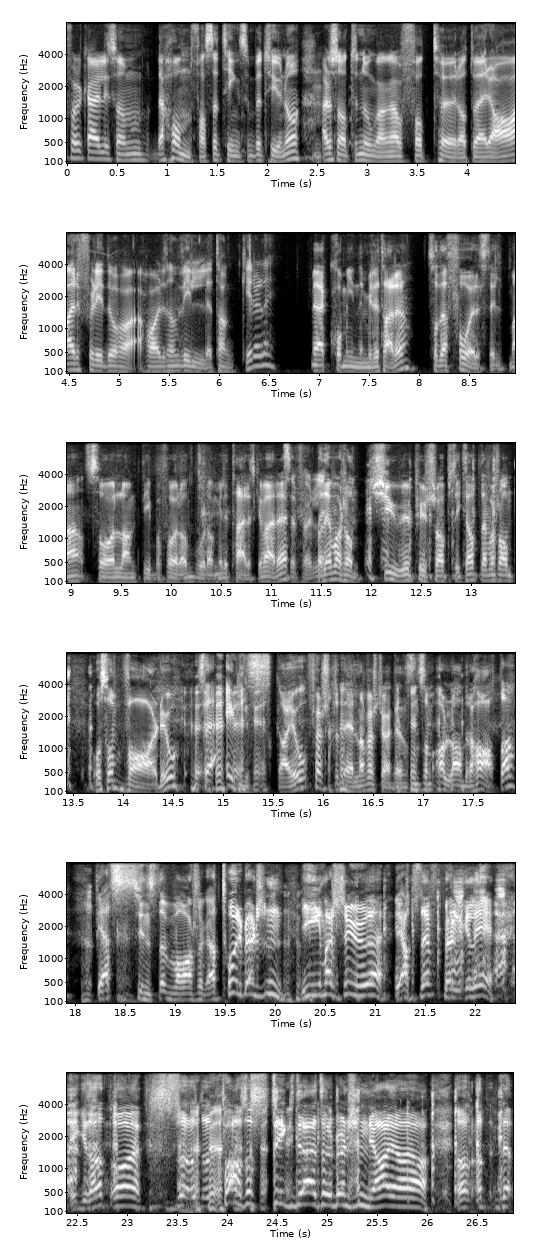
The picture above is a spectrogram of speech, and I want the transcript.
folk er liksom, det er håndfaste ting som betyr noe. Er det sånn at du noen gang har fått høre at du er rar fordi du har, har liksom ville tanker, eller? Men jeg kom inn i militæret, så hadde jeg forestilt meg så lang tid på forhånd hvordan militæret skulle være. Og det var sånn 20 pushups, ikke sant? Det var sånn, og sånn var det jo. Så jeg elska jo første delen av førstegangstjenesten som alle andre hata. For jeg syns det var så gøy. Torbjørnsen! Gi meg 20! Ja, selvfølgelig! Ikke sant? Og så, Faen, så stygg du er, Torbjørnsen! Ja, ja, ja. Og, at det,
